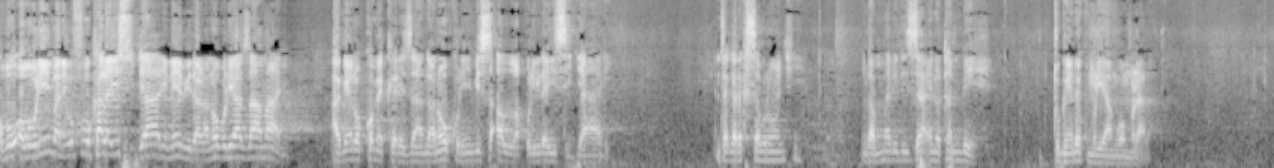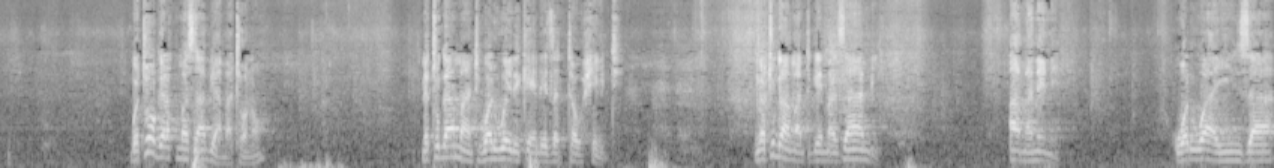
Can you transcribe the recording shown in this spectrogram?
Obulimba nebufuuka layisi gyali nebirala n'obulyazamaanyi agenda okukomekerezanga n'okulimbisa allah kuli layisi gyali. Ntagarakisa bulungi nga mumaliriza eno tambihi tugende ku mulyango omulala. Bwe twogera ku mazambi amatono netugamba nti waliwo ebikendeeza tawhidi nga tugamba nti ge mazambi amanene waliwo ayinza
